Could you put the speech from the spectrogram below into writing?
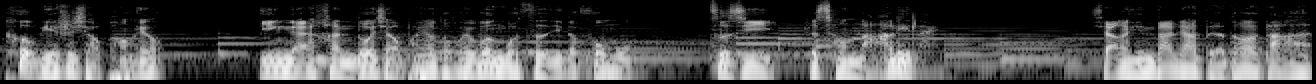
特别是小朋友。应该很多小朋友都会问过自己的父母，自己是从哪里来的？相信大家得到的答案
